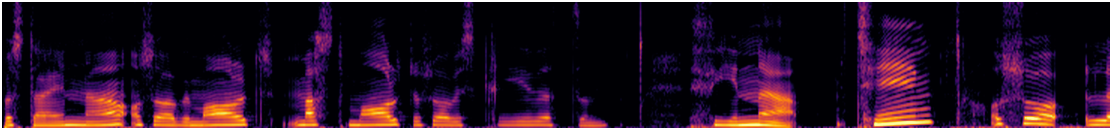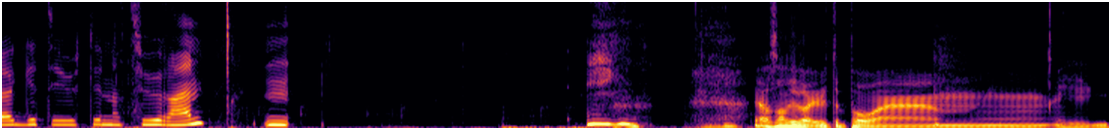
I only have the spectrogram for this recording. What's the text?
på steinene, og så har vi malt, mest malt, og så har vi skrevet um, fine ting. Og så legget de ute i naturen. Mm. Ja, sånn, Vi var ute på um, i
